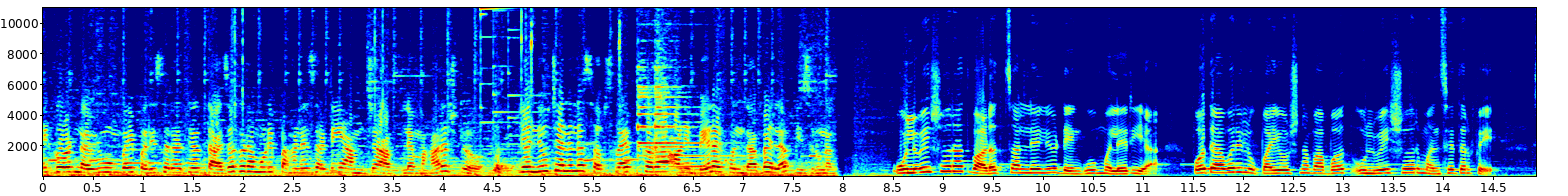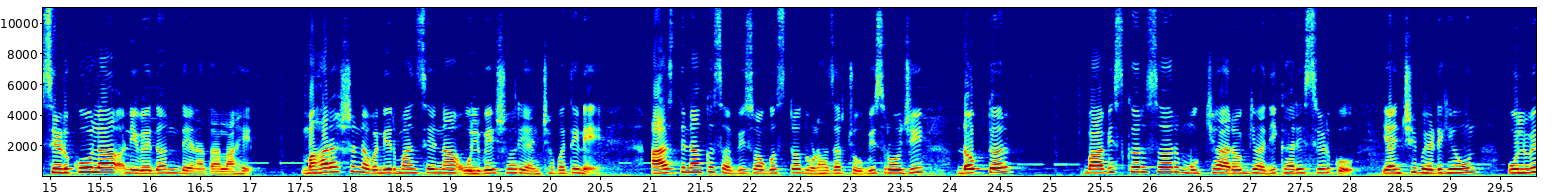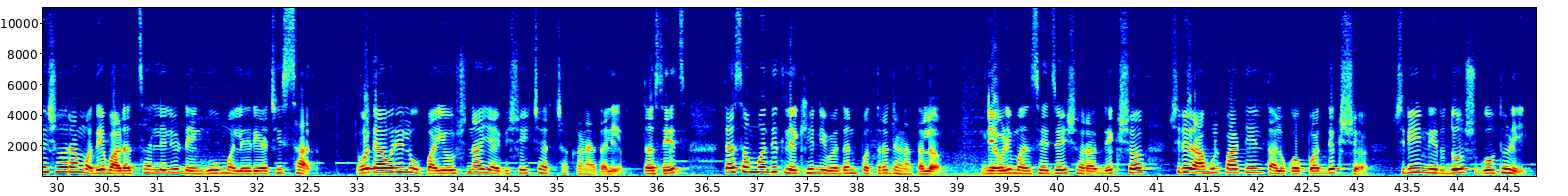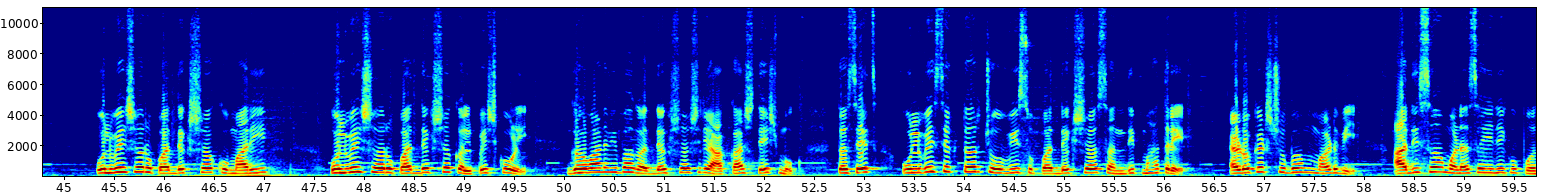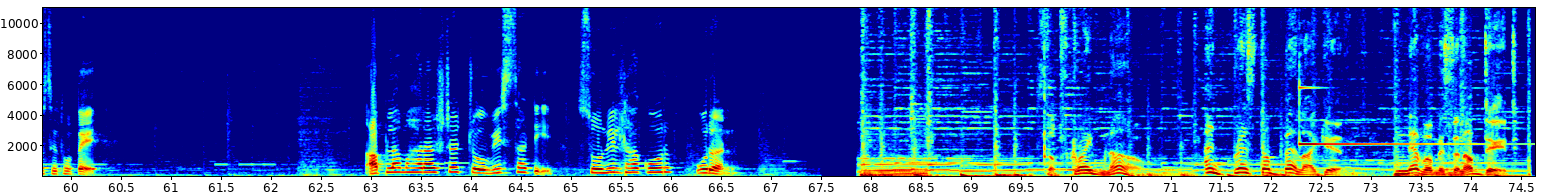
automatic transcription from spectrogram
रायगड नवी मुंबई परिसरातील ताज्या घडामोडी पाहण्यासाठी आमच्या आपल्या महाराष्ट्र. या न्यूज चॅनलला सबस्क्राईब करा आणि बेल ऐकून दाबायला विसरू नका. उल्वे शहरात वाढत चाललेली डेंग्यू मलेरिया व त्यावरील उपाययोजनाबाबत उल्वे शहर मनसेतर्फे सिडकोला निवेदन देण्यात आलं आहे. महाराष्ट्र नवनिर्माण सेना उल्वे शहर यांच्या वतीने आज दिनांक सव्वीस ऑगस्ट दोन हजार चोवीस रोजी डॉक्टर बाविस्कर सर मुख्य आरोग्य अधिकारी सिडको यांची भेट घेऊन उल्वे शहरामध्ये वाढत चाललेली डेंग्यू मलेरियाची साथ व त्यावरील उपाययोजना याविषयी चर्चा करण्यात आली. तसेच त्यासंबंधित लेखी निवेदन पत्र देण्यात आलं. यावेळी मनसेचे शहराध्यक्ष श्री राहुल पाटील तालुका उपाध्यक्ष श्री निर्दोष गोधळे उल्वे शहर उपाध्यक्ष कुमारी उल्वे शहर उपाध्यक्ष कल्पेश कोळी गव्हाण विभाग अध्यक्ष श्री आकाश देशमुख तसेच उल्वे सेक्टर चोवीस उपाध्यक्ष संदीप म्हात्रे ॲडव्होकेट शुभम मडवी आदिसह मनसैनिक उपस्थित होते. आपला महाराष्ट्र चोवीससाठी सुनील ठाकूर उरण. सबस्क्राईब ना and press the bell icon never miss an update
